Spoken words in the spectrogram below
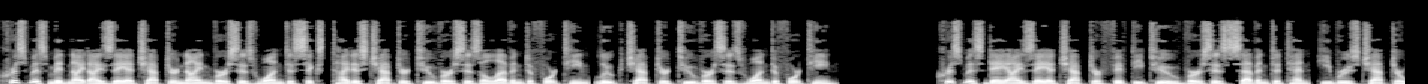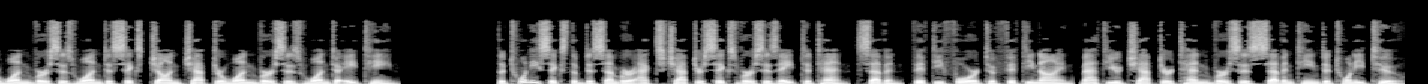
Christmas midnight Isaiah chapter 9 verses 1 to 6 Titus chapter 2 verses 11 to 14 Luke chapter 2 verses 1 to 14 Christmas Day Isaiah chapter 52 verses 7 to 10 Hebrews chapter 1 verses 1 to 6 John chapter 1 verses 1 to 18 The 26th of December Acts chapter 6 verses 8 to 10 7 54 to 59 Matthew chapter 10 verses 17 to 22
